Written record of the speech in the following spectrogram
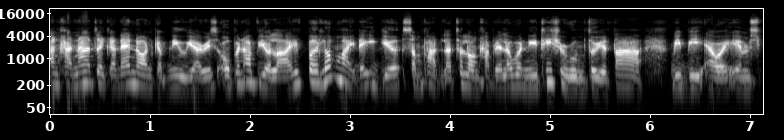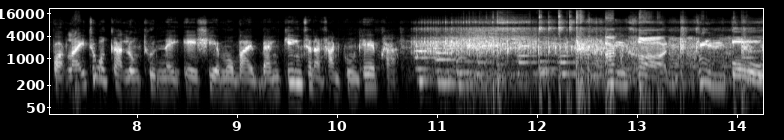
อังคารหน้าเจอกันแน่นอนกับ New Yaris Open Up Your Life เปิดโลกใหม่ได้อีกเยอะ สัมผัสและทดลองขับได้แล้ววันนี้ที่ชรูมโตโยต้า BBLAM Spotlight ทุกโอกาสลงทุนในเอเชียโมบายแบงกิ้งธนาคารกรุงเทพค่ะ อังคารคลุมโปง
